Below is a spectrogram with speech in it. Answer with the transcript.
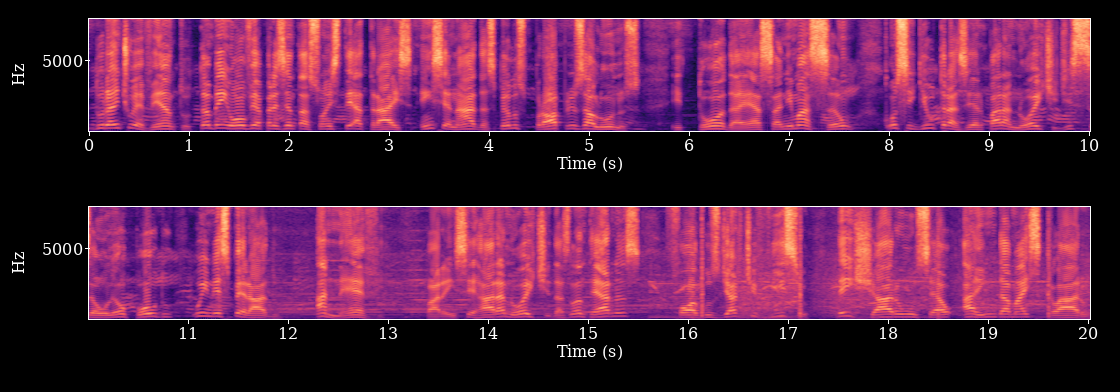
Durante o evento, também houve apresentações teatrais encenadas pelos próprios alunos, e toda essa animação conseguiu trazer para a noite de São Leopoldo o inesperado, a neve. Para encerrar a noite das lanternas, fogos de artifício deixaram o céu ainda mais claro.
